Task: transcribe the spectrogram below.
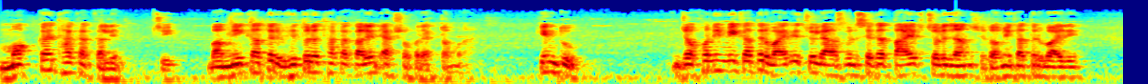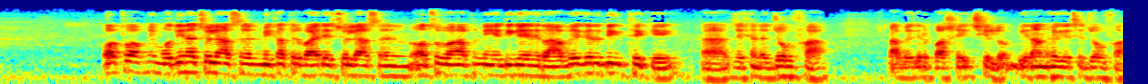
মক্কায় থাকাকালীন, জি, বা মিকাতের ভিতরে থাকাকালীন এক সফরে একটা উমরা। কিন্তু যখনই মিকাতের বাইরে চলে আসবেন, সেটা তাইফ চলে যান সেটা মিকাতের বাইরে। অথবা আপনি মদিনা চলে আসলেন, মিকাতের বাইরে চলে আসেন অথবা আপনি এদিকে রাবেগের দিক থেকে যেখানে জোহফা রাবেগের পাশেই ছিল, বিরান হয়ে গেছে জোহফা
